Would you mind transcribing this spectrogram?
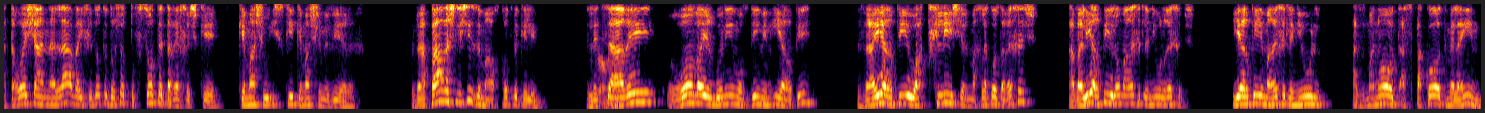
אתה רואה שההנהלה והיחידות הדורשות תופסות את הרכש כ, כמשהו עסקי, כמשהו שמביא ערך. והפער השלישי זה מערכות וכלים. לצערי, רוב הארגונים עובדים עם ERP, וה-ERP הוא הכלי של מחלקות הרכש, אבל ERP היא לא מערכת לניהול רכש. ERP היא מערכת לניהול הזמנות, אספקות, מלאים.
